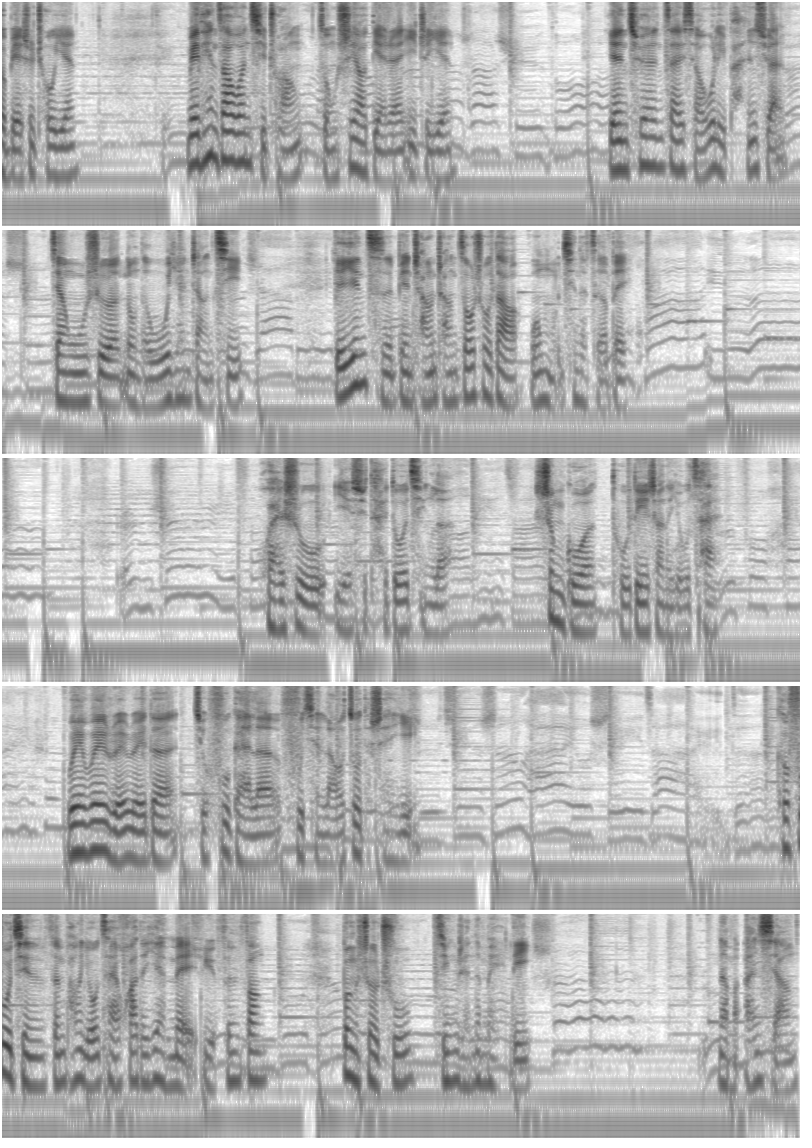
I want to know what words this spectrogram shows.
特别是抽烟。每天早晚起床，总是要点燃一支烟，烟圈在小屋里盘旋，将屋舍弄得乌烟瘴气，也因此便常常遭受到我母亲的责备。槐树也许太多情了，胜过土地上的油菜。微微蕤蕤的，就覆盖了父亲劳作的身影。和父亲坟旁油菜花的艳美与芬芳，迸射出惊人的美丽。那么安详、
